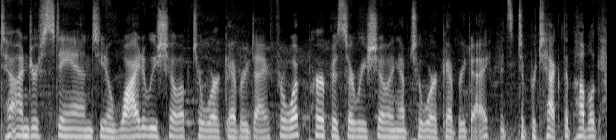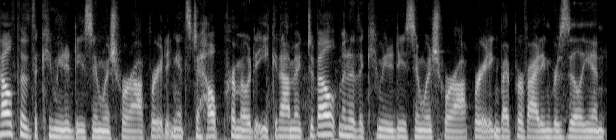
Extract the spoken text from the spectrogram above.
to understand, you know, why do we show up to work every day? For what purpose are we showing up to work every day? It's to protect the public health of the communities in which we're operating. It's to help promote economic development of the communities in which we're operating by providing resilient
